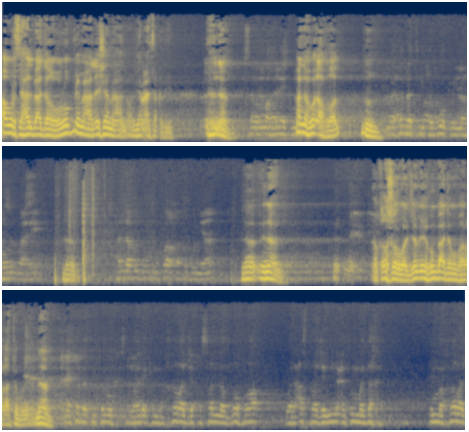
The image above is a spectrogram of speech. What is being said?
أو ارتحل بعد الغروب جمع العشاء مع المغرب جمع تقديم. نعم. هذا هو الأفضل. نعم ما ثبت في تبوك أنه نعم. هل لابد من مفارقة البنيان؟ نعم. القصر والجمع يكون بعد مفارقة البنيان نعم. ثبت في تبوك صلى الله عليه وسلم خرج فصلى الظهر والعصر جميعا ثم دخل ثم خرج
